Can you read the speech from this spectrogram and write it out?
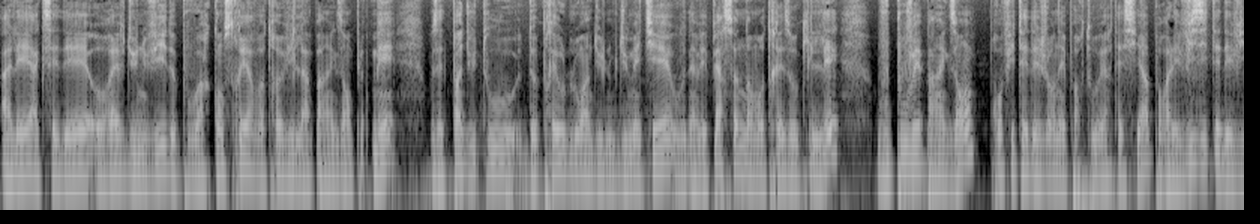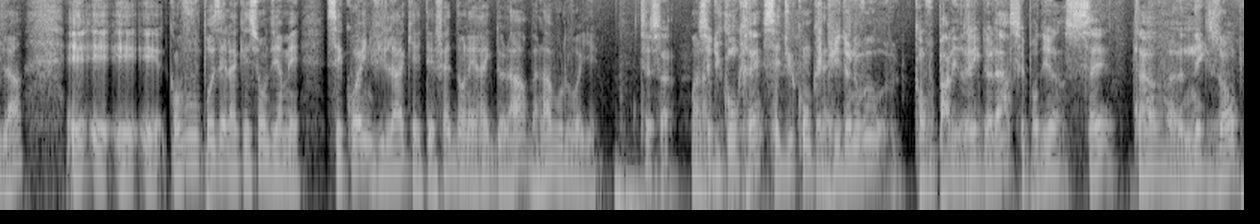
allait accéder au rêve d'une vie de pouvoir construire votre villa, par exemple. Mais vous n'êtes pas du tout de près ou de loin du, du métier, vous n'avez personne dans votre réseau qui l'est. Vous pouvez, par exemple, profiter des journées portes ouvertes SIA pour aller visiter des villas. Et, et, et, et quand vous vous posez la question de dire, mais c'est quoi une villa qui a été faite dans les règles de l'art? Ben Là, vous le voyez. C'est ça. Voilà. C'est du concret. C'est du concret. Et puis de nouveau, quand vous parlez de règles de l'art, c'est pour dire c'est un, un exemple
